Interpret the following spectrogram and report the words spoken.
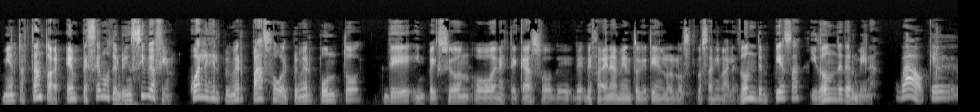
mientras tanto, a ver, empecemos de principio a fin. ¿Cuál es el primer paso o el primer punto de inspección o en este caso de, de, faenamiento que tienen los, los animales? ¿Dónde empieza y dónde termina? Wow, qué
